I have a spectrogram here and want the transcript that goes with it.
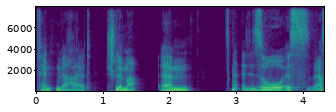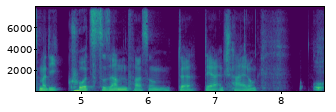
fänden wir halt schlimmer. Ähm, so ist erstmal die Kurzzusammenfassung de, der Entscheidung. Und,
